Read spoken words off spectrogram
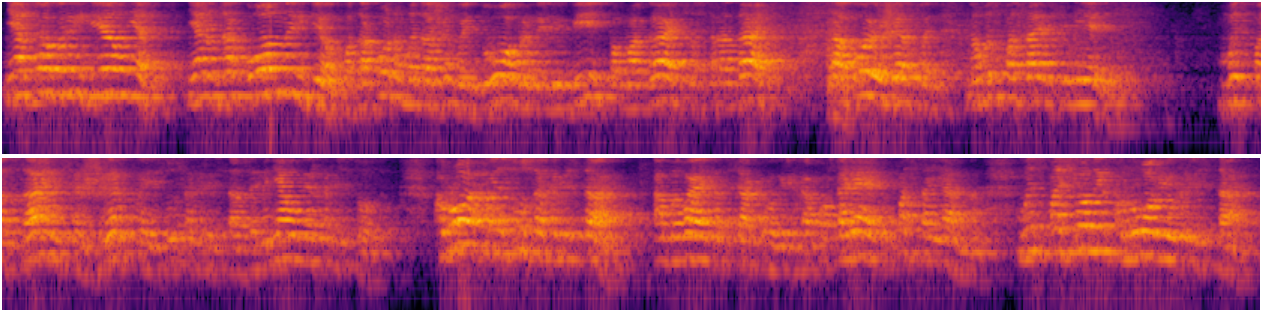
Ни от добрых дел нет, ни от законных дел. По закону мы должны быть добрыми, любить, помогать, сострадать, собой жертвовать. Но мы спасаемся не этим. Мы спасаемся жертвой Иисуса Христа. За меня умер Христос. Кровь Иисуса Христа омывает от всякого греха. Повторяю это постоянно. Мы спасены кровью Христа.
